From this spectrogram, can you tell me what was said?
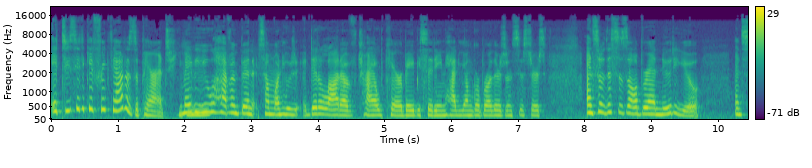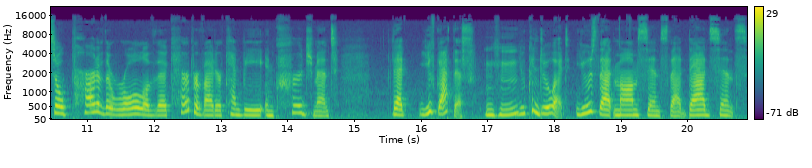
it's easy to get freaked out as a parent. Mm-hmm. Maybe you haven't been someone who did a lot of childcare, babysitting, had younger brothers and sisters, and so this is all brand new to you. And so part of the role of the care provider can be encouragement that you've got this. Mm-hmm. You can do it. Use that mom sense, that dad sense,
